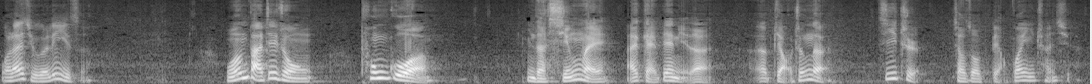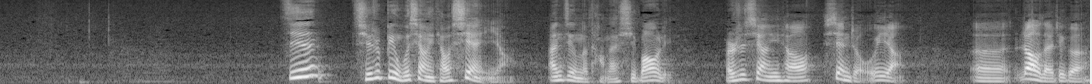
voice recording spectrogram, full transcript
我来举个例子。我们把这种通过你的行为来改变你的呃表征的机制，叫做表观遗传学。基因其实并不像一条线一样安静的躺在细胞里，而是像一条线轴一样，呃，绕在这个。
